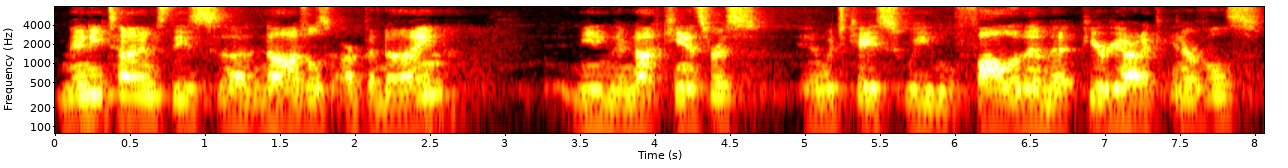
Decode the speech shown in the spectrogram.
many times these uh, nodules are benign, meaning they're not cancerous, in which case we will follow them at periodic intervals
